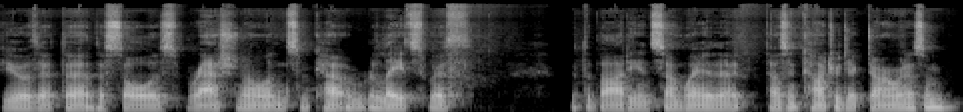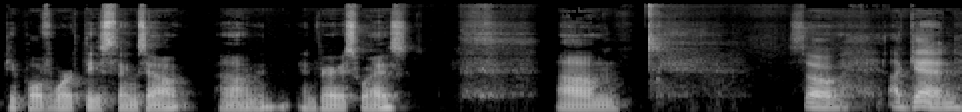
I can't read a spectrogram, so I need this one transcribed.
view that the the soul is rational and some kind of relates with with the body in some way that doesn't contradict Darwinism. People have worked these things out um, in, in, various ways. Um, so again,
